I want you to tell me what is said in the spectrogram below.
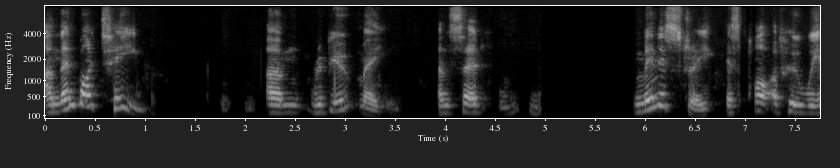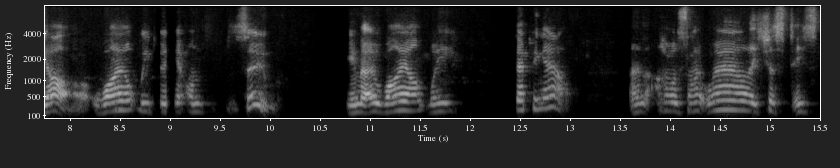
And then my team um, rebuked me and said, ministry is part of who we are. Why aren't we doing it on Zoom? You know, why aren't we stepping out? And I was like, well, it's just it's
